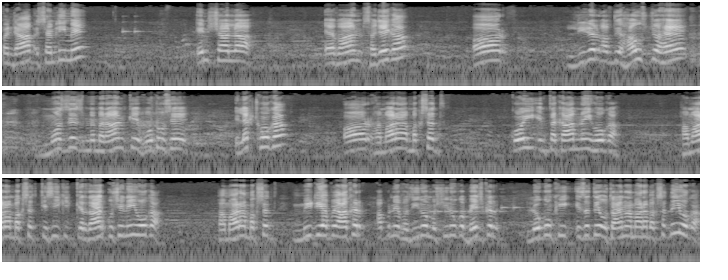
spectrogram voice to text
पंजाब असम्बली में इन ऐवान सजेगा और लीडर ऑफ़ द हाउस जो है मोज़ मेम्बरान के वोटों से इलेक्ट होगा और हमारा मकसद कोई इंतकाम नहीं होगा। हमारा मकसद किसी की किरदार कुछ नहीं होगा। हमारा मकसद मीडिया पे आकर अपने वजीरों मशीरों को भेजकर लोगों की इज़्ज़तें उतारना हमारा मकसद नहीं होगा।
